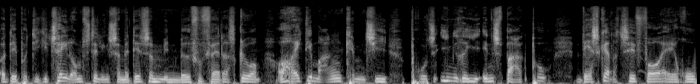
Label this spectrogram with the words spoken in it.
og det er på digital omstilling, som er det, som Mm. min medforfatter skriver om. Og rigtig mange, kan man sige, proteinrige indspark på, hvad skal der til for, at Europa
